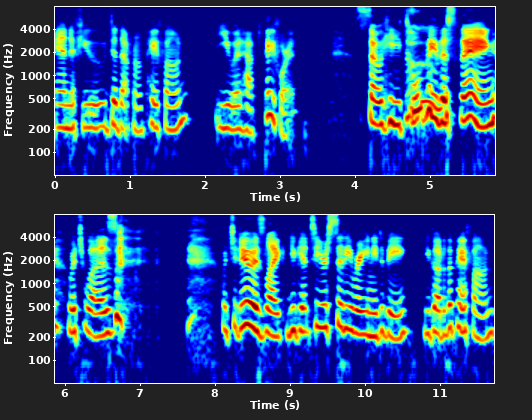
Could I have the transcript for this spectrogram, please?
And if you did that from a payphone, you would have to pay for it. So he told me this thing which was what you do is like you get to your city where you need to be, you go to the payphone,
